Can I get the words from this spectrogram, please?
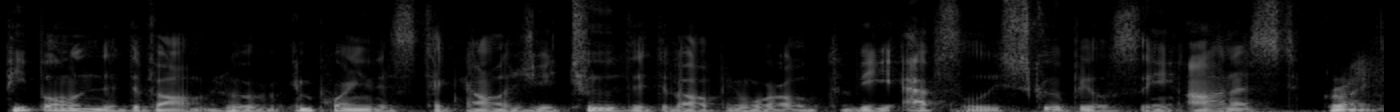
people in the development who are importing this technology to the developing world to be absolutely scrupulously honest right.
